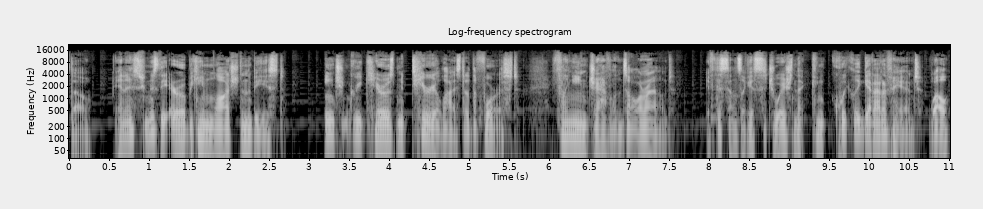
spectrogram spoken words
though, and as soon as the arrow became lodged in the beast, ancient Greek heroes materialized out of the forest, flinging javelins all around. If this sounds like a situation that can quickly get out of hand, well,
